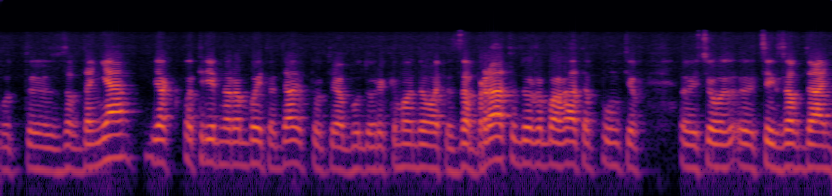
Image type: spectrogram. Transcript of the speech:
от, е, завдання, як потрібно робити. Да? Тут я буду рекомендувати забрати дуже багато пунктів е, цього, е, цих завдань.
